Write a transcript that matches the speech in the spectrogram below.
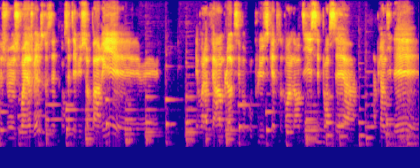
je, voyage même parce qu'on s'était vu sur Paris et voilà, faire un blog, c'est beaucoup plus qu'être devant un ordi, c'est penser à, à plein d'idées.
